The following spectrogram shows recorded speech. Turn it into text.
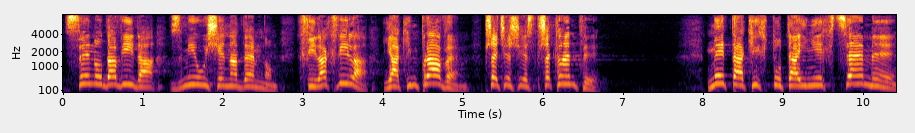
Synu Dawida, zmiłuj się nade mną. Chwila, chwila, jakim prawem? Przecież jest przeklęty. My takich tutaj nie chcemy.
